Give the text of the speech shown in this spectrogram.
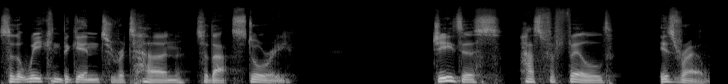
so that we can begin to return to that story. Jesus has fulfilled Israel.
